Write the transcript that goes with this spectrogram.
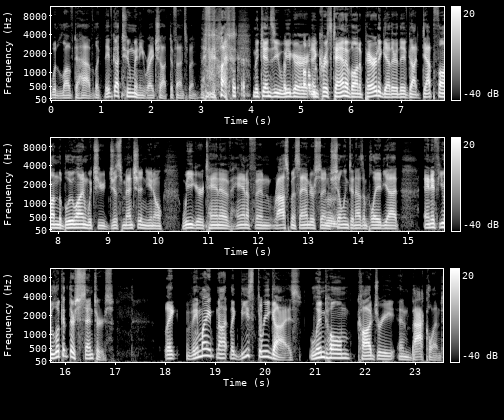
would love to have. Like they've got too many right shot defensemen. They've got Mackenzie Weegar and Chris Tanev on a pair together. They've got depth on the blue line, which you just mentioned. You know, Weegar, Tanev, Hanifin, Rasmus Andersson. mm. Kylington hasn't played yet. And if you look at their centers like they might not like these three guys, Lindholm, Kadri, and Backlund.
